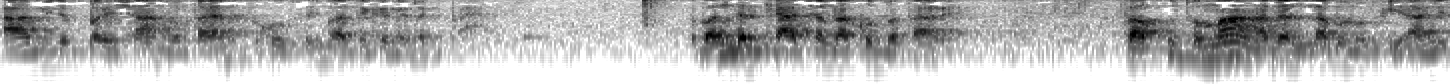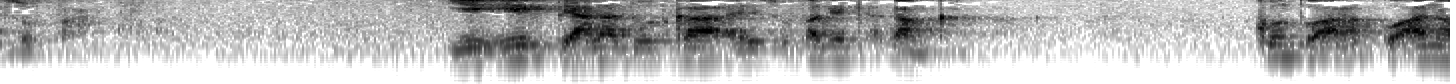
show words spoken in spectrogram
آدمی جب پریشان ہوتا ہے نا، تو خود سے ہی باتیں کرنے لگتا ہے۔ اب اندر کیا چل رہا خود بتا رہے فقل تو ماں هذا اللبن فی اہل صفا یہ ایک پیالہ دودھ کا اہل صفا کے کیا کام کا كنت أحق أنا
